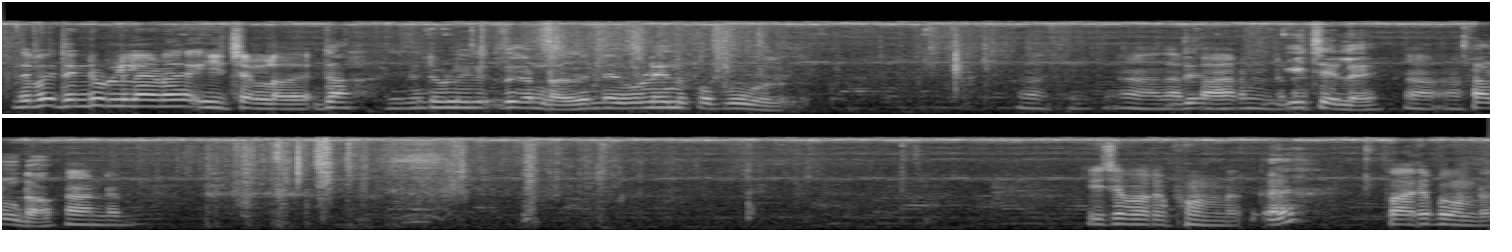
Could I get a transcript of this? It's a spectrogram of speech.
ഇതിപ്പോ ഇതിന്റെ ഉള്ളിലാണ് ഈച്ച ഉള്ളത്. ഇതാ ഇതിന്റെ ഉള്ളിൽ ഇത് കണ്ടോ? ഇതിന്റെ ഉള്ളിൽ നിന്ന് ഇപ്പൊ പോകുന്നത് ഓക്കെ ആ അതാ പാറുണ്ട് ഈച്ചയില്ലേ ഉണ്ട്. ഈച്ച പറപ്പുണ്ട് പറപ്പുണ്ട്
